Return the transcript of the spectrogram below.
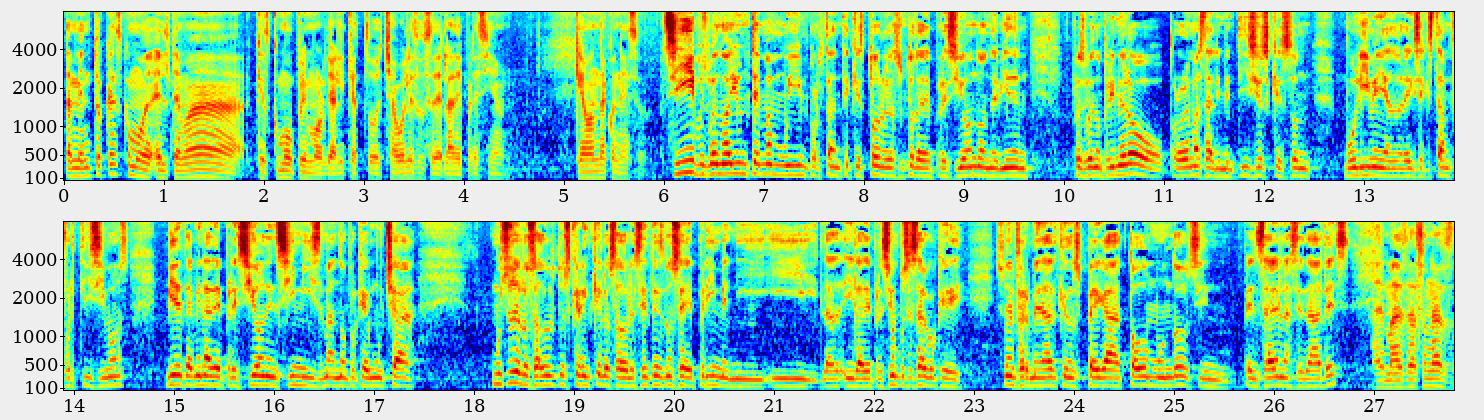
también tocas como el tema que es como primordial y que a todo chavo le sucede, la depresión. ¿Qué onda con eso? Sí, pues bueno, hay un tema muy importante que es todo el asunto de la depresión, donde vienen, pues bueno, primero problemas alimenticios que son bulimia y anorexia, que están fuertísimos. Viene también la depresión en sí misma, ¿no? Porque hay mucha muchos de los adultos creen que los adolescentes no se deprimen y, la, depresión pues es algo que es una enfermedad que nos pega a todo mundo sin pensar en las edades. Además das unas,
